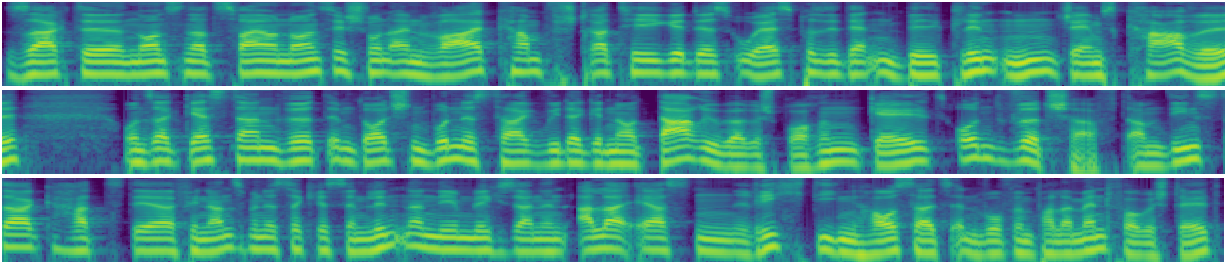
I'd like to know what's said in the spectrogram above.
sagte 1992 schon ein Wahlkampfstratege des US-Präsidenten Bill Clinton, James Carville. Und seit gestern wird im Deutschen Bundestag wieder genau darüber gesprochen, Geld und Wirtschaft. Am Dienstag hat der Finanzminister Christian Lindner nämlich seinen allerersten richtigen Haushaltsentwurf im Parlament vorgestellt.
